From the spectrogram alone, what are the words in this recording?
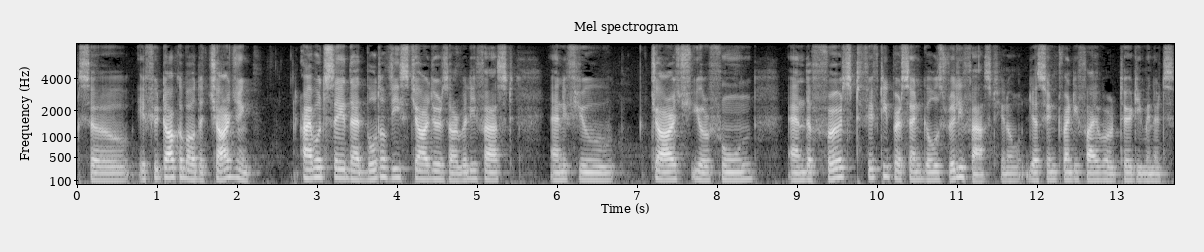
So if you talk about the charging I would say that both of these chargers are really fast and if you charge your phone and the first 50% goes really fast, you know, just in 25 or 30 minutes.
